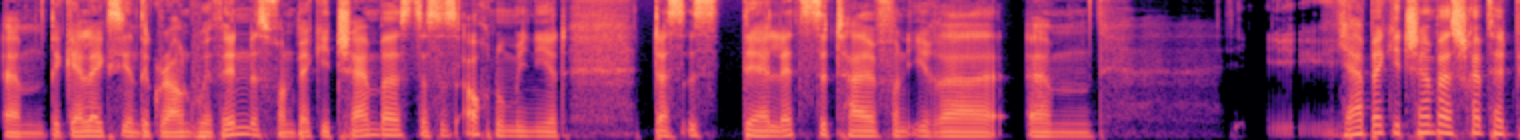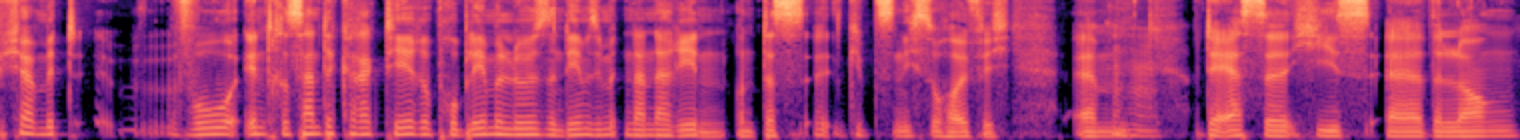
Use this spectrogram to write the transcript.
Ähm, the Galaxy and the Ground Within ist von Becky Chambers. Das ist auch nominiert. Das ist der letzte Teil von ihrer ähm, ja, Becky Chambers schreibt halt Bücher mit, wo interessante Charaktere Probleme lösen, indem sie miteinander reden. Und das äh, gibt es nicht so häufig. Ähm, mhm. Der erste hieß äh, The Long.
